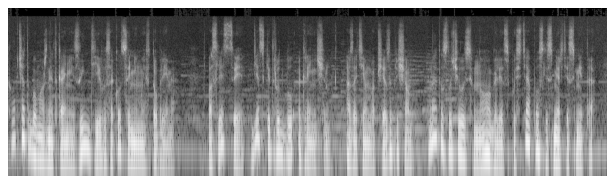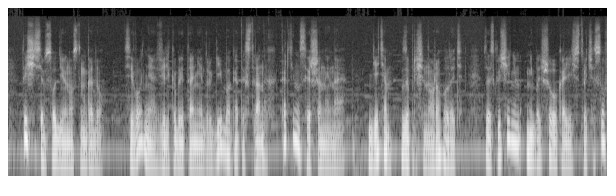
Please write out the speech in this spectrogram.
хлопчатобумажные ткани из Индии высоко ценимые в то время. Впоследствии детский труд был ограничен, а затем вообще запрещен – но это случилось много лет спустя после смерти Смита в 1790 году. Сегодня в Великобритании и других богатых странах картина совершенно иная. Детям запрещено работать, за исключением небольшого количества часов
